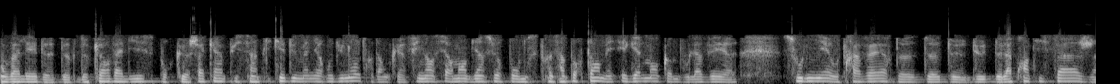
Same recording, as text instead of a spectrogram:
en vallée de, de, de Cœur-Valise pour que chacun puisse s'impliquer d'une manière ou d'une autre. Donc euh, financièrement, bien sûr, pour nous c'est très important, mais également, comme vous l'avez euh, souligné, au travers de, de l'apprentissage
